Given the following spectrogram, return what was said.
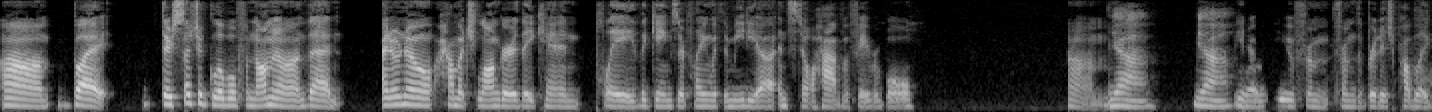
Um but there's such a global phenomenon that I don't know how much longer they can play the games they're playing with the media and still have a favorable um yeah yeah. you know view from from the british public.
